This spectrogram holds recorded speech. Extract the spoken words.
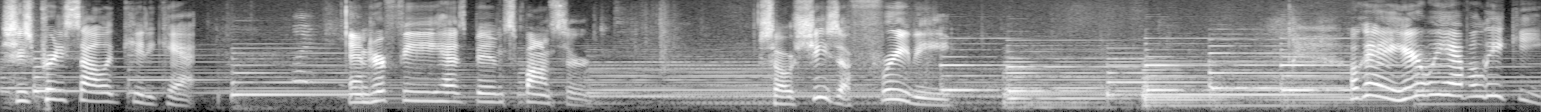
she's pretty solid kitty cat. And her fee has been sponsored, so she's a freebie. Okay, here we have a Aliki.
